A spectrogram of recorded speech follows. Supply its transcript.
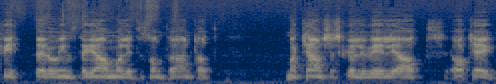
Twitter och Instagram och lite sånt där. Att man kanske skulle vilja att, okej, okay,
